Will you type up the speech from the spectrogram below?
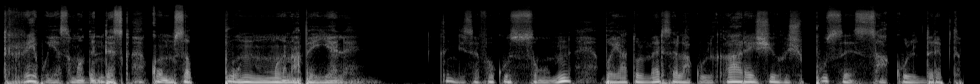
Trebuie să mă gândesc cum să pun mâna pe ele. Când i se făcu somn, băiatul merse la culcare și își puse sacul drept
